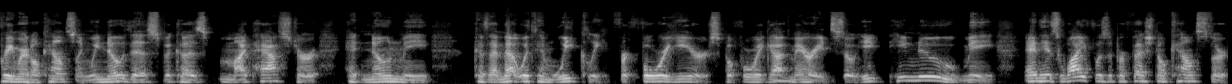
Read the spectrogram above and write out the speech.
premarital counseling. We know this because my pastor had known me because I met with him weekly for four years before we got Mm. married. So he he knew me, and his wife was a professional counselor,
